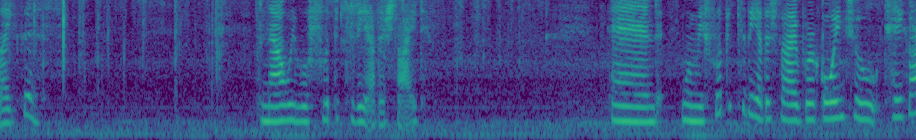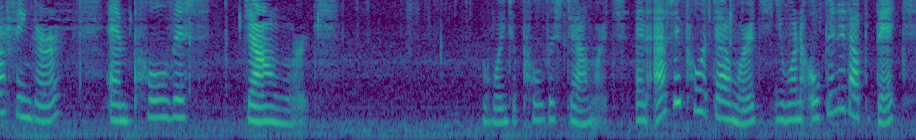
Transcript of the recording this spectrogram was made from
like this. Now we will flip it to the other side. And when we flip it to the other side, we're going to take our finger and pull this downwards we're going to pull this downwards. And as we pull it downwards, you want to open it up a bit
